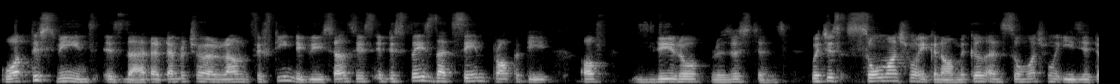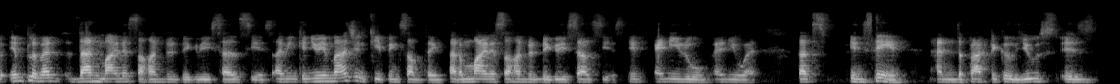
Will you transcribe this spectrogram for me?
What this means is that at a temperature around 15 degrees Celsius, it displays that same property of zero resistance, which is so much more economical and so much more easier to implement than minus 100 degrees Celsius. I mean, can you imagine keeping something at a minus 100 degrees Celsius in any room, anywhere? That's insane. And the practical use is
